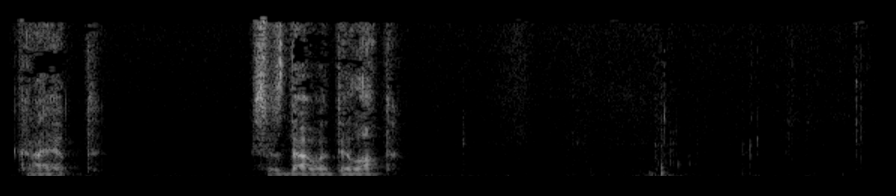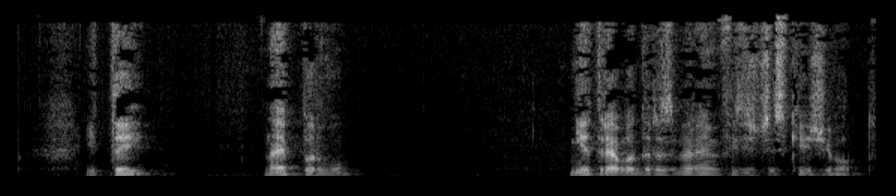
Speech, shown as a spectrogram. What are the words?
краят, създава делата. И тъй, най-първо, ние трябва да разберем физическия живот.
